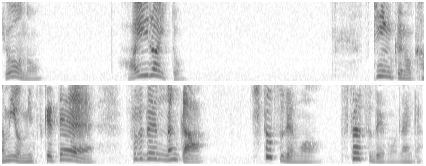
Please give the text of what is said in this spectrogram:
今日のハイライト。ピンクの髪を見つけて、それでなんか、一つでも、二つでもなんか、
